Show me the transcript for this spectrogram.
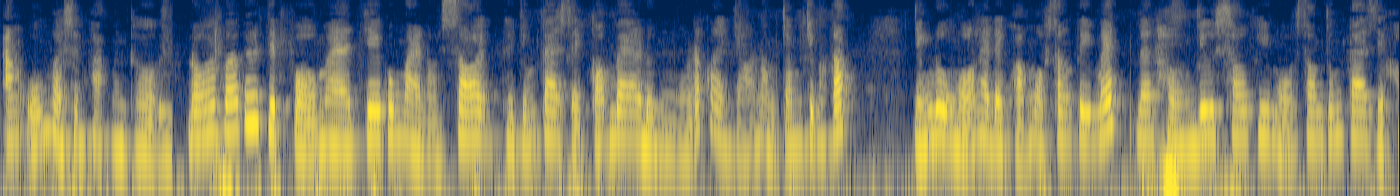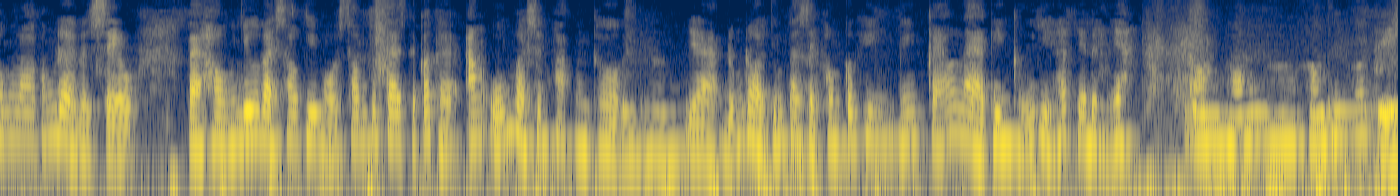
ăn uống và sinh hoạt bình thường. Đối với cái dịch vụ mà che cung mày nội soi thì chúng ta sẽ có ba đường mổ rất là nhỏ nằm trong chân tóc. Những đường mổ này đều khoảng 1 cm nên hầu như sau khi mổ xong chúng ta sẽ không lo vấn đề về sẹo. Và hầu như là sau khi mổ xong chúng ta sẽ có thể ăn uống và sinh hoạt bình thường. Dạ đúng rồi chúng ta sẽ không có khuyên khuyến cáo là kiên cử gì hết gia đình nha. Không không không thấy có chuyện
